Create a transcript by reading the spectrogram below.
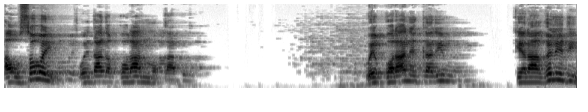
او سوئی، وی دا دا قرآن مقابل۔ وې قران کریم کې راغلي دي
